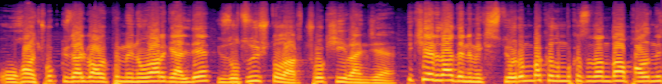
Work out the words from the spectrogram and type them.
Oha çok güzel bir AWP menüvar geldi. 133 dolar. Çok iyi bence. Bir kere daha denemek istiyorum. Bakalım bu kasadan daha pahalı ne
